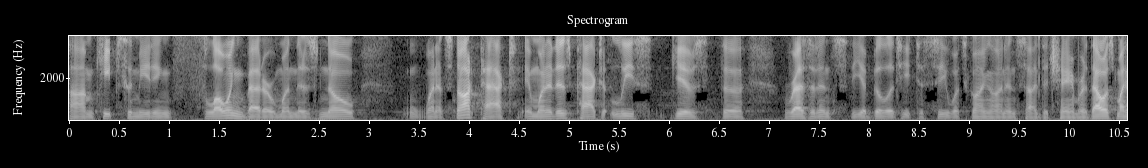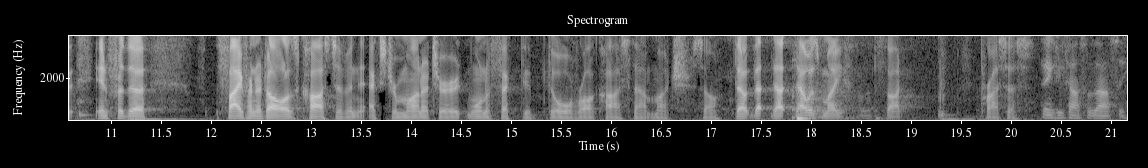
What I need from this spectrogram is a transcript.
um, keeps the meeting flowing better when there's no, when it's not packed, and when it is packed, at least gives the residents the ability to see what's going on inside the chamber. That was my, and for the $500 cost of an extra monitor, it won't affect the, the overall cost that much. So that, that, that, that was my thought process. Thank you, Councilor Darcy.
